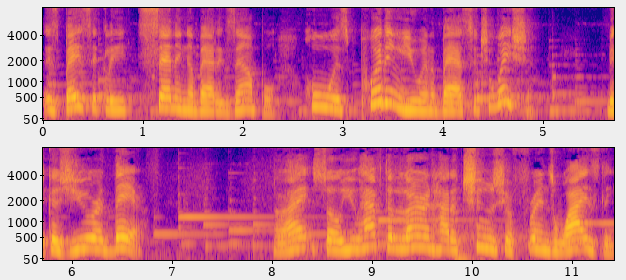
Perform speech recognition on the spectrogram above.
is basically setting a bad example? Who is putting you in a bad situation because you're there? All right. So you have to learn how to choose your friends wisely.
